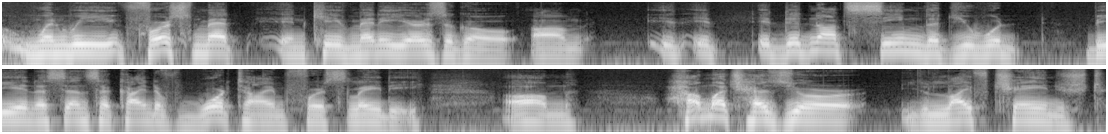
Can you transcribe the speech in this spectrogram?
when we first met in Kiev many years ago, um, it, it, it did not seem that you would be, in a sense, a kind of wartime first lady. Um, how much has your, your life changed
